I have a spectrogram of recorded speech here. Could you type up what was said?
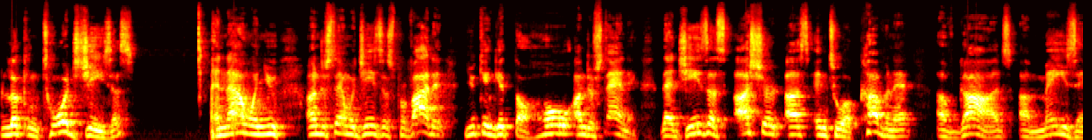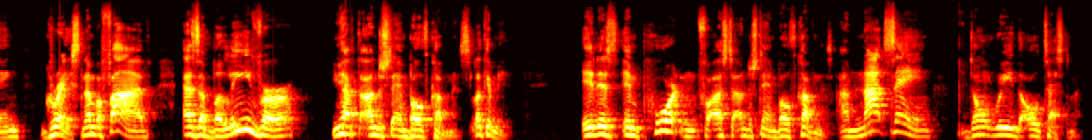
looking towards Jesus. And now, when you understand what Jesus provided, you can get the whole understanding that Jesus ushered us into a covenant of God's amazing grace. Number five, as a believer, you have to understand both covenants. Look at me. It is important for us to understand both covenants. I'm not saying don't read the Old Testament.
